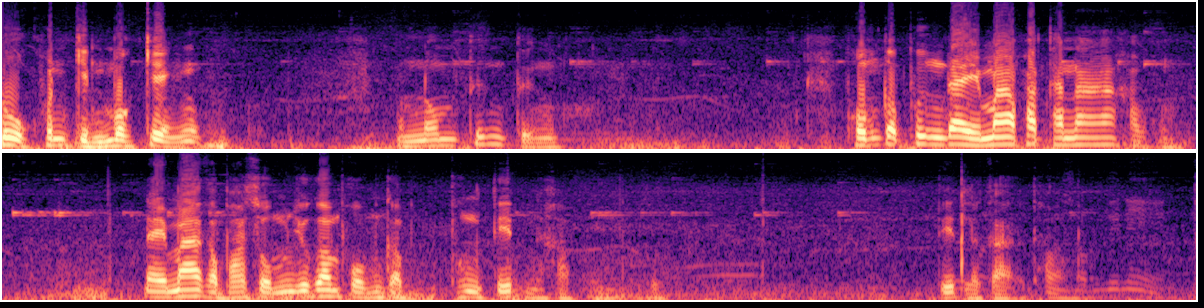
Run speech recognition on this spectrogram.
ลูกเพิ่นกินบ่เก่ง น้ำนมตึงตึงผมก็เพิ่งได้มาพัฒนาครับผมได้มากับผสมอยู่กับผมกับเพิ่งติดนะครับผมติดแล้วก็ท้องผมที่นี่ผ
